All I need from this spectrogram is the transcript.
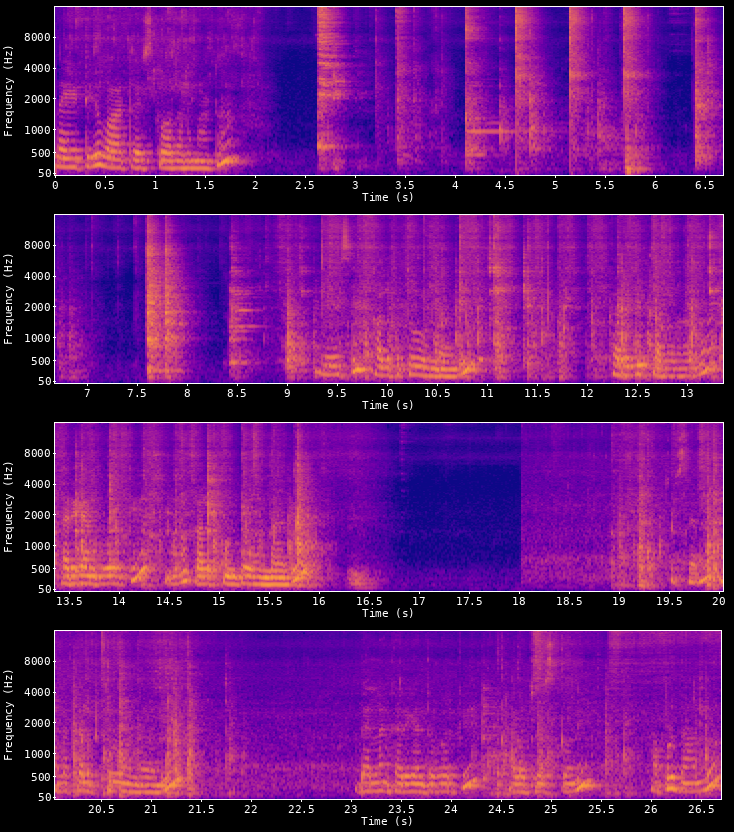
లైట్గా వాటర్ వేసుకోవాలన్నమాట. వేసి కలుపుతూ ఉండాలి. కరిగిన తర్వాత కరిగేంత వరకు మనం కలుపుకుంటూ ఉండాలి. చూసారా? అలా కలుపుతూ ఉండాలి. బెల్లం కరిగేంత వరకు అలా చూసుకొని అప్పుడు దానిలో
